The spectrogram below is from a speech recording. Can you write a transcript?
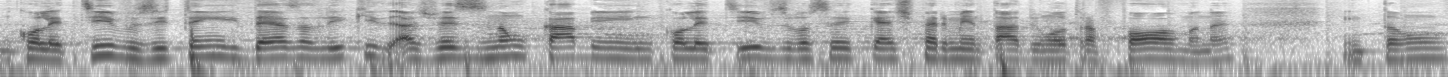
em coletivos e tem ideias ali que às vezes não cabem em coletivos e você quer experimentar de uma outra forma, né? Então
